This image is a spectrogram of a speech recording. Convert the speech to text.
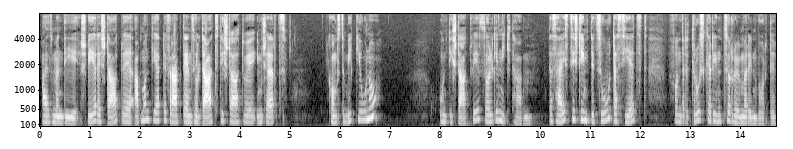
Als man die schwere Statue abmontierte, fragte ein Soldat die Statue im Scherz: Kommst du mit, Juno? Und die Statue soll genickt haben. Das heißt, sie stimmte zu, dass sie jetzt von der Etruskerin zur Römerin wurde.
